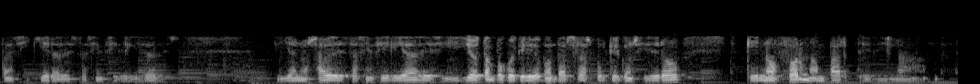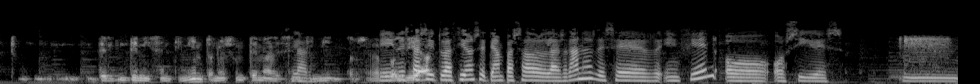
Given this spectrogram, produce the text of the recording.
tan siquiera de estas infidelidades. Ella no sabe de estas infidelidades y yo tampoco he querido contárselas porque considero que no forman parte de la de, mi sentimiento, no es un tema de sentimiento. ¿En esta situación se te han pasado las ganas de ser infiel o, sigues mmm,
